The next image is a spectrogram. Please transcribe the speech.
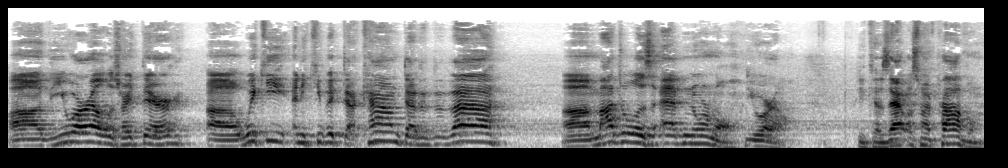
Uh, the URL is right there. Uh, wiki, anycubic.com, da da da da. Uh, module is abnormal URL because that was my problem.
